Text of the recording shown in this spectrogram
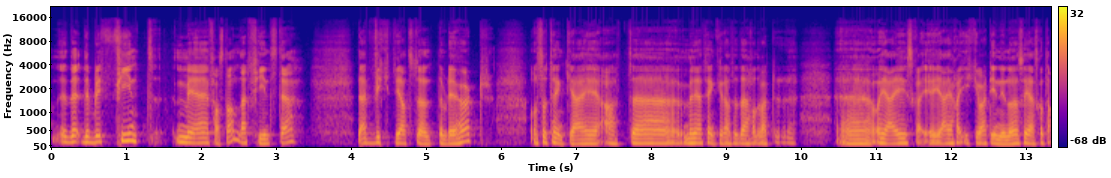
det, det blir fint med fastland. Det er et fint sted. Det er viktig at studentene blir hørt. Og så tenker jeg at Men jeg tenker at det hadde vært Og jeg, skal, jeg har ikke vært inne i noe, så jeg skal ta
